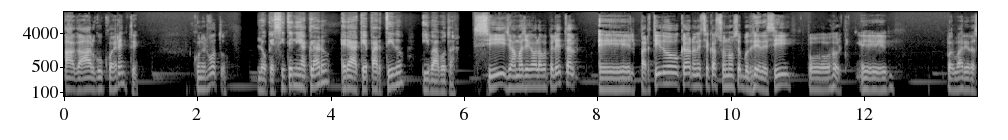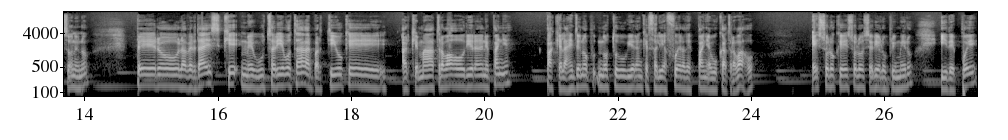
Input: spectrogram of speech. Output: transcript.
haga algo coherente con el voto. Lo que sí tenía claro era a qué partido iba a votar. Sí, ya me ha llegado la papeleta. el partido, claro, en este caso no se podría decir por, eh, por varias razones, ¿no? Pero la verdad es que me gustaría votar al partido que, al que más trabajo diera en España, para que la gente no, no tuvieran que salir fuera de España a buscar trabajo. Eso, lo que, eso sería lo primero. Y después,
